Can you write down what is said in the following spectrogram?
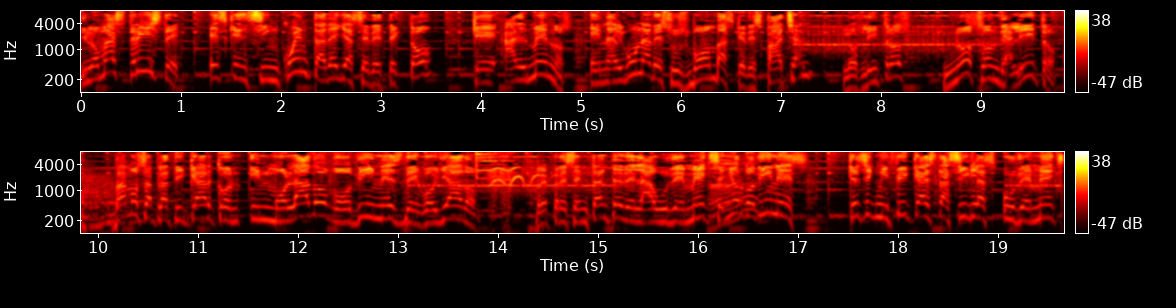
Y lo más triste es que en 50 de ellas se detectó que al menos en alguna de sus bombas que despachan, los litros no son de a litro. Vamos a platicar con Inmolado Godínez de Gollado, representante de la UDEMEX. Señor Godínez, ¿Qué significa estas siglas UDEMEX?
